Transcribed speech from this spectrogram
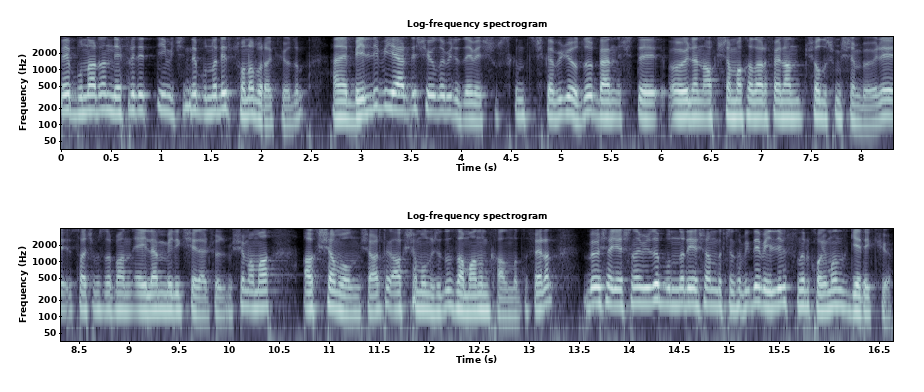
Ve bunlardan nefret ettiğim için de bunları hep sona bırakıyordum. Hani belli bir yerde şey olabiliyordu. Evet şu sıkıntı çıkabiliyordu. Ben işte öğlen akşama kadar falan çalışmışım böyle. Saçma sapan eğlenmelik şeyler çözmüşüm ama akşam olmuş artık. Akşam olunca da zamanım kalmadı falan. Böyle şey yaşanabiliyordu. Bunları yaşamak için tabii ki de belli bir sınır koymanız gerekiyor.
